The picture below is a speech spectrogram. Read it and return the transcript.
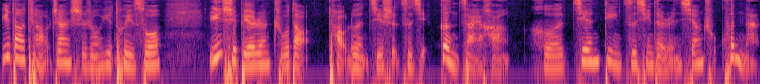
遇到挑战时容易退缩，允许别人主导讨论，即使自己更在行。和坚定自信的人相处困难，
